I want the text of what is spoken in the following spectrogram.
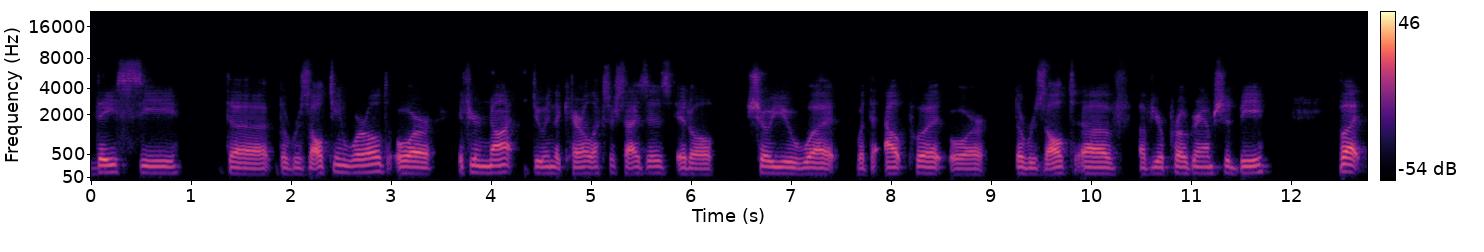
they see the, the resulting world, or if you're not doing the Karel exercises, it'll show you what, what the output or the result of, of your program should be. But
